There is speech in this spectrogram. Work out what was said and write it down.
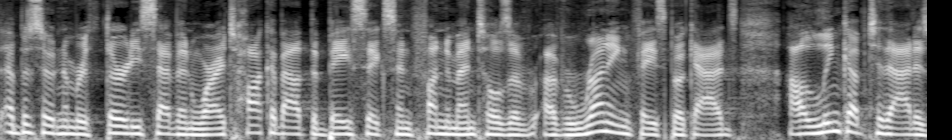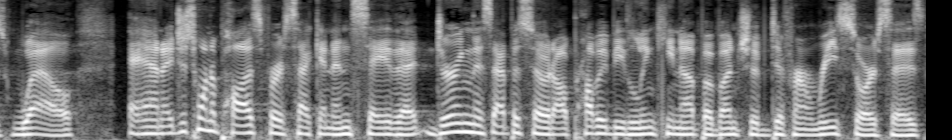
episode number 37 where I talk about the basics and fundamentals of, of running Facebook ads. I'll link up to that as well. And I just want to pause for a second and say that during this episode, I'll probably be linking up a bunch of different resources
